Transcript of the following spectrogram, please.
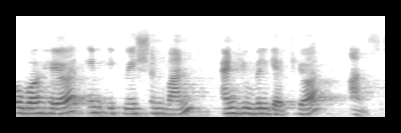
over here in equation 1 and you will get your answer.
